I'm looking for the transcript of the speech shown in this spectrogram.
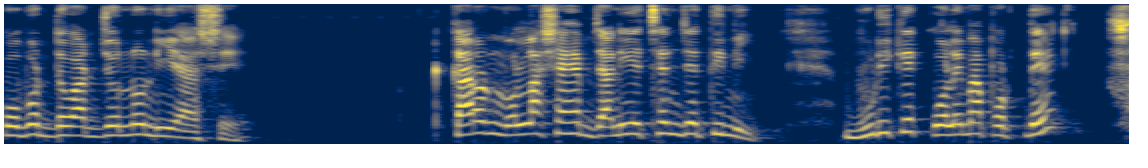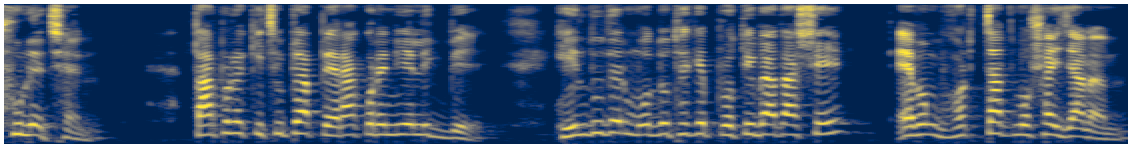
কবর দেওয়ার জন্য নিয়ে আসে। কারণ মোল্লা সাহেব জানিয়েছেন যে তিনি বুড়িকে কোলেমা পড়তে শুনেছেন। তারপরে কিছুটা পেরা করে নিয়ে লিখবে। হিন্দুদের মধ্য থেকে প্রতিবাদ আসে এবং ভট্টাচ মশাই জানান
